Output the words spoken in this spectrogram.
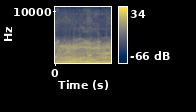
Chocolate.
